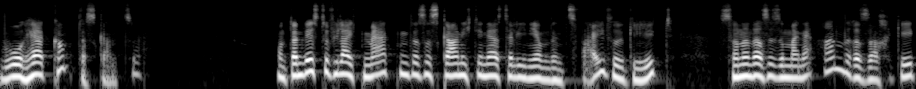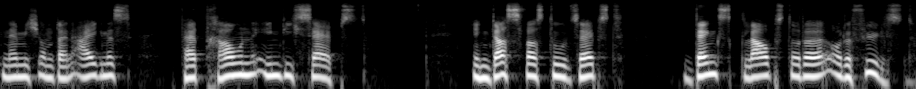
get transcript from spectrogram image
Woher kommt das Ganze? Und dann wirst du vielleicht merken, dass es gar nicht in erster Linie um den Zweifel geht, sondern dass es um eine andere Sache geht, nämlich um dein eigenes Vertrauen in dich selbst, in das, was du selbst denkst, glaubst oder, oder fühlst.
